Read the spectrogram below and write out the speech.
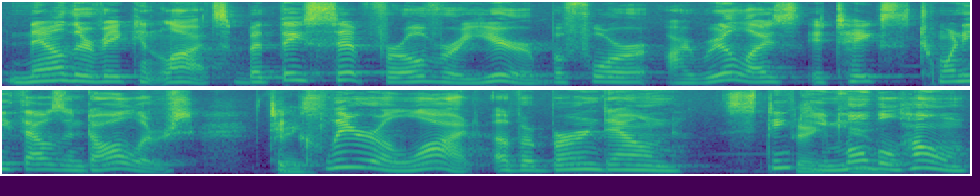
Now they're vacant lots, but they sit for over a year before I realize it takes $20,000 to Thank- clear a lot of a burned down, stinky Thank you. mobile home.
